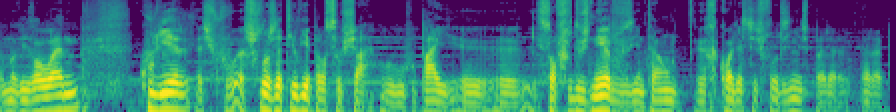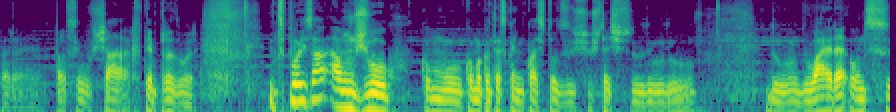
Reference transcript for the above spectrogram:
uma vez ao ano colher as, as, flores da tília para o seu chá. O, o pai uh, uh, sofre dos nervos e então uh, recolhe estas florzinhas para, para, para, para o seu chá retemperador. Depois há, há, um jogo, como, como acontece em quase todos os, os textos do, do, do, do Aira, onde se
